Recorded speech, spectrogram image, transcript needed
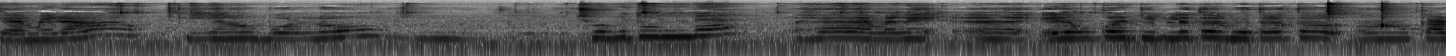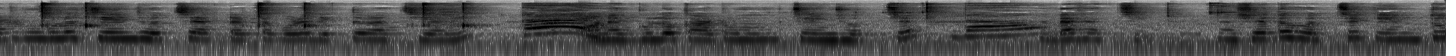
ক্যামেরা কি যেন বলল? ছবি তুললে? হ্যাঁ মানে এরকম করে টিপলে তো ভেতরে তো কার্টুনগুলো চেঞ্জ হচ্ছে একটা একটা করে দেখতে পাচ্ছি আমি। অনেকগুলো কার্টুন চেঞ্জ হচ্ছে। দেখাচ্ছি। সে তো হচ্ছে কিন্তু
